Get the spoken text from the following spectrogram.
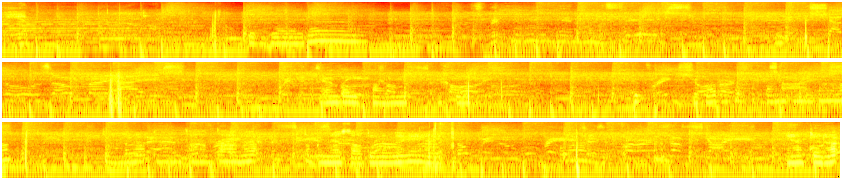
เฮียบเป็นตัวอะไรนะมันไปอีกฝั่งนึงฮึบครับตามตามตามครับตามแล้วตามตามตามแล้วต้องเป็นแนวเสาตัวนึงแน่ๆเลย เนี่ยเจอแล้ว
